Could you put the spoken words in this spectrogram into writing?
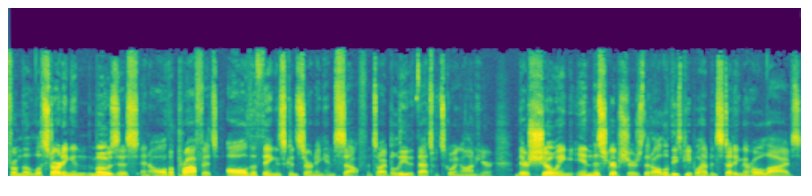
from the starting in Moses and all the prophets, all the things concerning himself. And so I believe that that's what's going on here. They're showing in the scriptures that all of these people had been studying their whole lives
